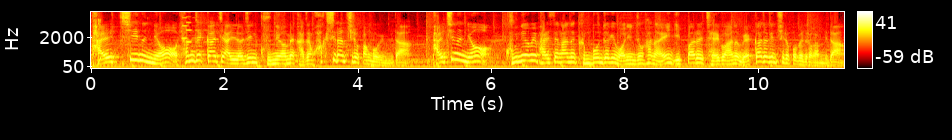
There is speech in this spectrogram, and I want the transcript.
발치는요 현재까지 알려진 구내염의 가장 확실한 치료 방법입니다 발치는요, 구내염이 발생하는 근본적인 원인 중 하나인 이빨을 제거하는 외과적인 치료법에 들어갑니다.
